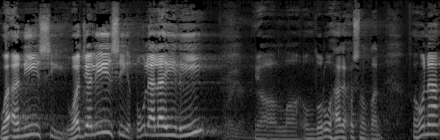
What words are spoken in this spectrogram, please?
وأنيسي وجليسي طول ليلي. يا الله انظروا هذا حسن الظن. فهنا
